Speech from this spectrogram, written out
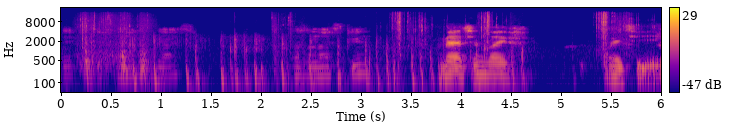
Thank you guys. That's a nice skin. Match in life. YT.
